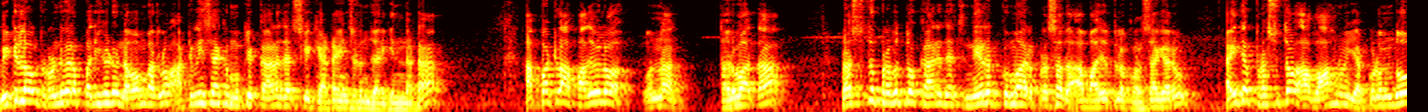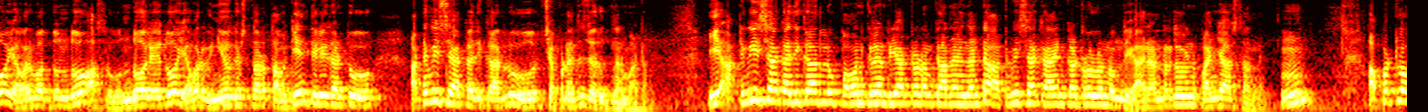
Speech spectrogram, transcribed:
వీటిలో ఒకటి రెండు వేల పదిహేడు నవంబర్లో అటవీశాఖ ముఖ్య కార్యదర్శికి కేటాయించడం జరిగిందట. అప్పట్లో ఆ పదవిలో ఉన్న తరువాత ప్రస్తుత ప్రభుత్వ కార్యదర్శి నీరబ్ కుమార్ ప్రసాద్ ఆ బాధ్యతలో కొనసాగారు. అయితే ప్రస్తుతం ఆ వాహనం ఎక్కడుందో ఎవరి వద్ద ఉందో అసలు ఉందో లేదో ఎవరు వినియోగిస్తున్నారో తమకేం తెలియదంటూ అటవీ శాఖ అధికారులు చెప్పడం అయితే జరుగుతుందన్నమాట. ఈ అటవీ శాఖ అధికారులు పవన్ కళ్యాణ్ రియాక్ట్ అవ్వడానికి కారణం ఏంటంటే అటవీ శాఖ ఆయన కంట్రోల్లోనే ఉంది. ఆయన అండర్లోనే పనిచేస్తుంది. అప్పట్లో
